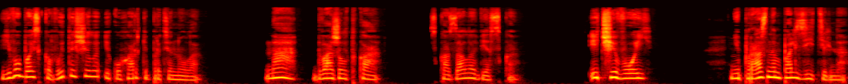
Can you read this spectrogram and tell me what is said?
Его Баська вытащила и кухарке протянула. «На, два желтка!» — сказала веска. «И чегой?» «Непраздным пользительно!»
